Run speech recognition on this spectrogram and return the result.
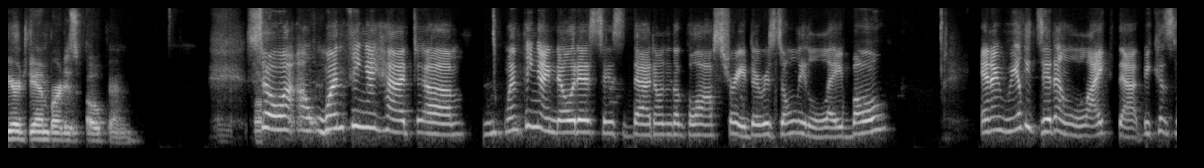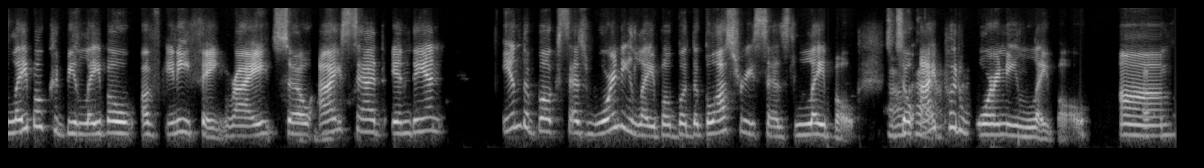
your Jamboard is open. So uh, one thing I had, um, one thing I noticed is that on the glossary, there is only label. And I really didn't like that because label could be label of anything, right? So I said, and then in the book says warning label, but the glossary says label. So I put warning label, um,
